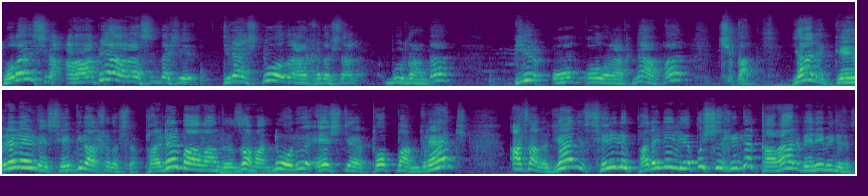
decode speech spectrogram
Dolayısıyla AB arasındaki direnç ne olur arkadaşlar? Buradan da 1 ohm olarak ne yapar? Çıkar. Yani devrelerde sevgili arkadaşlar paralel bağlandığı zaman ne oluyor? Eşdeğer toplam direnç azalır. Yani serilik paralelliğe bu şekilde karar verebiliriz.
